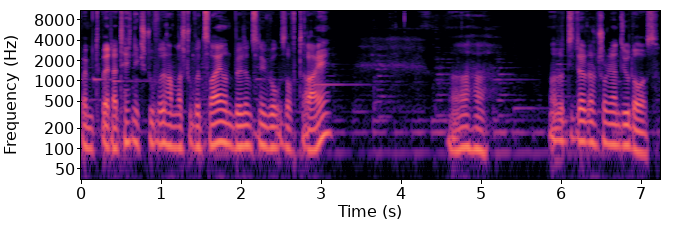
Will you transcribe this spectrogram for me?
Beim, bei der Technikstufe haben wir Stufe 2 und Bildungsniveau ist auf 3. Aha. Na, das sieht ja dann schon ganz gut aus.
